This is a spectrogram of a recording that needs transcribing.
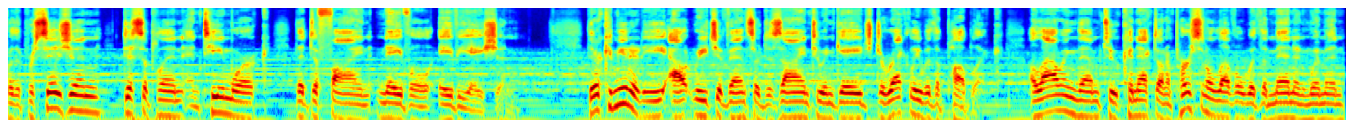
for the precision, discipline, and teamwork that define naval aviation. Their community outreach events are designed to engage directly with the public, allowing them to connect on a personal level with the men and women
